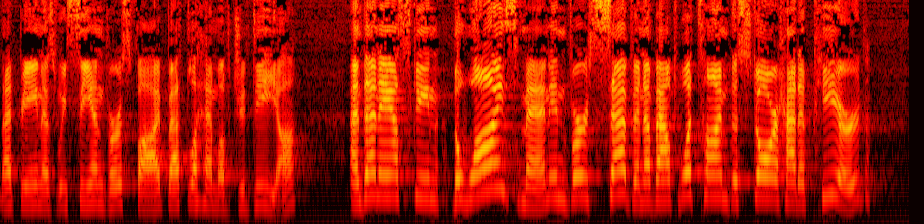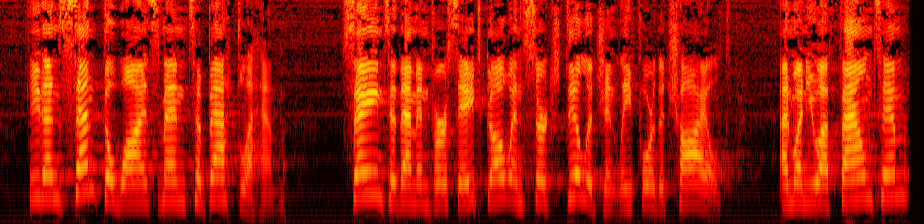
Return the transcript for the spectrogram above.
that being, as we see in verse 5, Bethlehem of Judea, and then asking the wise men in verse 7 about what time the star had appeared, he then sent the wise men to Bethlehem, saying to them in verse 8, Go and search diligently for the child, and when you have found him,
